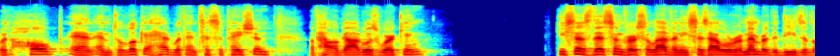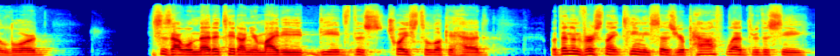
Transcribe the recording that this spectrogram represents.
with hope and, and to look ahead with anticipation of how God was working. He says this in verse 11. He says, I will remember the deeds of the Lord. He says, I will meditate on your mighty deeds, this choice to look ahead. But then in verse 19, he says, Your path led through the sea,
